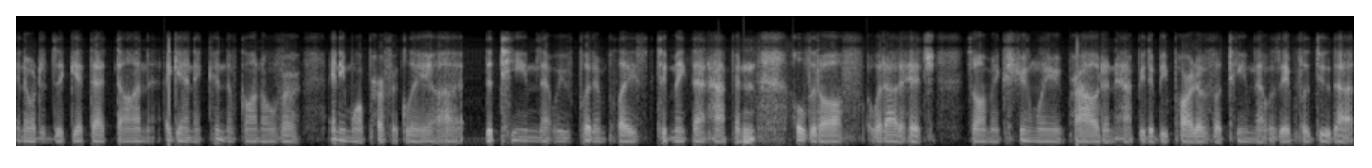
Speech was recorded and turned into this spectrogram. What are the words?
in order to get that done. Again, it couldn't have gone over any more perfectly. Uh, the team that we've put in place to make that happen pulled it off without a hitch. So I'm extremely proud and happy to be part of a team that was able to do that.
